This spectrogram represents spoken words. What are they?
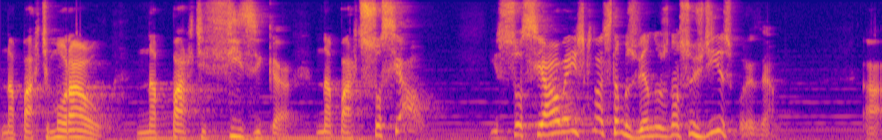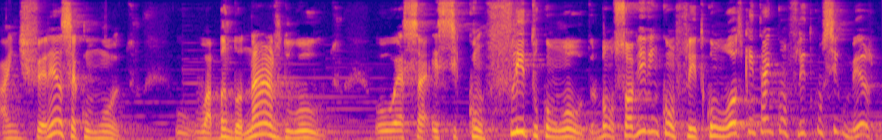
na parte moral, na parte física, na parte social. E social é isso que nós estamos vendo nos nossos dias, por exemplo. A, a indiferença com o outro, o, o abandonar do outro, ou essa, esse conflito com o outro. Bom, só vive em conflito com o outro quem está em conflito consigo mesmo.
